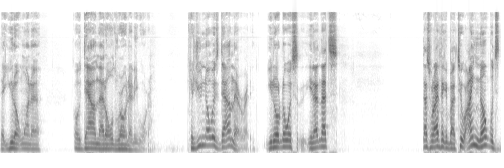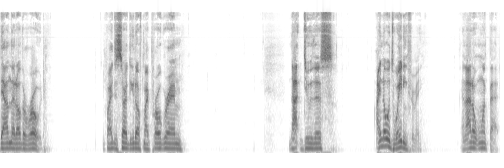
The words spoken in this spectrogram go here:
that you don't want to go down that old road anymore because you know it's down there already. You don't know what's, you know, that's that's what I think about too. I know what's down that other road. If I decide to get off my program, not do this, I know it's waiting for me. And I don't want that.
